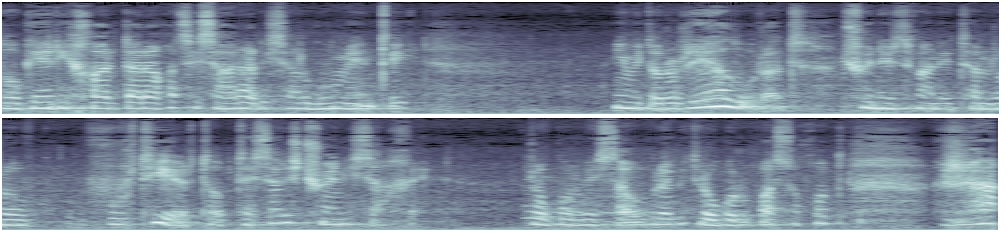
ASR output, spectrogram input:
ვლოგერი ხარ და რაღაც ეს არ არის არგუმენტი. იმიტომ რომ რეალურად ჩვენ ერთმანეთთან რო ვურთიერთობთ, ეს არის ჩვენი სახე. როგორ ვესაუბრებით, როგორ ვპასუხობთ, რა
